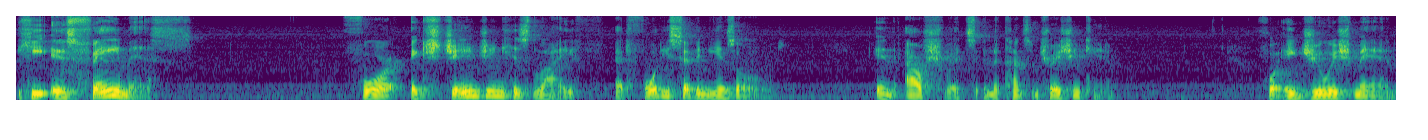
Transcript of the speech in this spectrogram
he is famous for exchanging his life at 47 years old in Auschwitz in the concentration camp for a Jewish man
